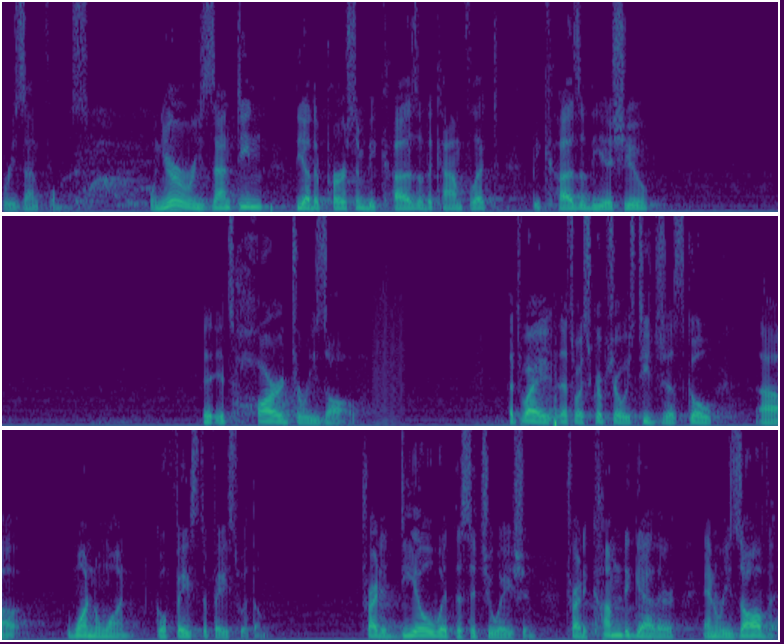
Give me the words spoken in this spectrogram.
resentfulness. When you're resenting the other person because of the conflict, because of the issue, it's hard to resolve. That's why, that's why Scripture always teaches us go one to one, go face to face with them. Try to deal with the situation, try to come together and resolve it.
